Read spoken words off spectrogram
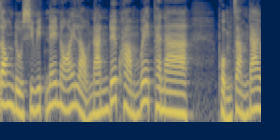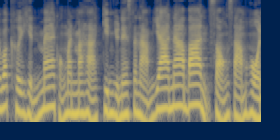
จ้องดูชีวิตน้อยๆเหล่านั้นด้วยความเวทนา ผมจำได้ว่าเคยเห็นแม่ของมันมาหากินอยู่ในสนามหญ้าหน้าบ้านสองสามหน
